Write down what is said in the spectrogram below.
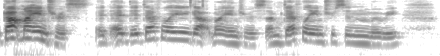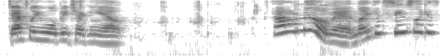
got my interest. It, it, it definitely got my interest. I'm definitely interested in the movie. Definitely will be checking out. I don't know, man. Like it seems like it's.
